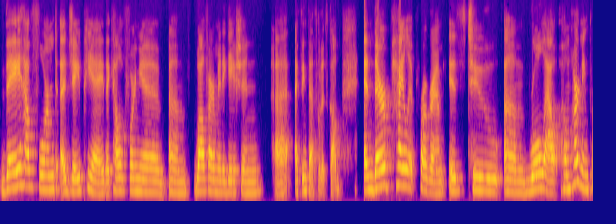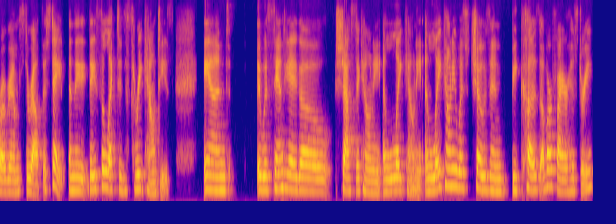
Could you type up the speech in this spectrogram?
They have formed a JPA, the California um, Wildfire Mitigation, uh, I think that's what it's called. And their pilot program is to um, roll out home hardening programs throughout the state. And they they selected three counties. And it was San Diego, Shasta County, and Lake County. And Lake County was chosen because of our fire history,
